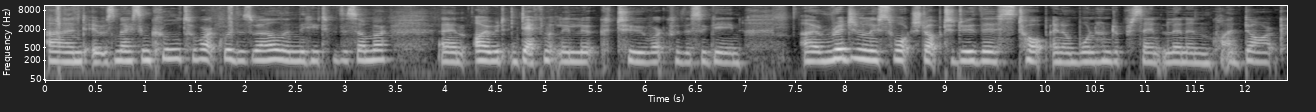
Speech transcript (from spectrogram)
and it was nice and cool to work with as well in the heat of the summer. Um, I would definitely look to work with this again. I originally swatched up to do this top in a 100% linen, quite a dark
